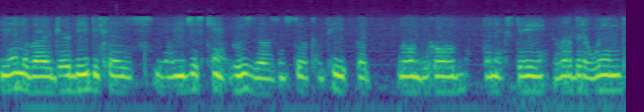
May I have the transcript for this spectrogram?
the end of our derby because you know you just can't lose those and still compete. But lo and behold, the next day a little bit of wind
